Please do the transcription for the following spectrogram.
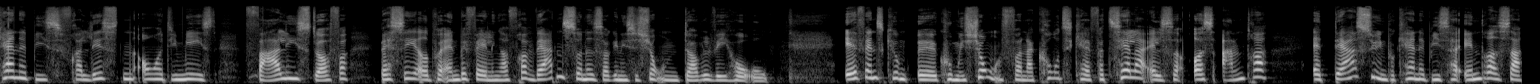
cannabis fra listen over de mest farlige stoffer, baseret på anbefalinger fra Verdenssundhedsorganisationen WHO. FN's øh, kommission for narkotika fortæller altså os andre, at deres syn på cannabis har ændret sig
